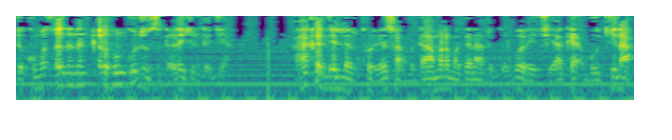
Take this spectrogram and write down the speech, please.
da kuma tsananin ƙarfin gudunsu da rashin gajiya. Hakan dillar kur ya samu damar magana da gurbur ya ce ya kai abokina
